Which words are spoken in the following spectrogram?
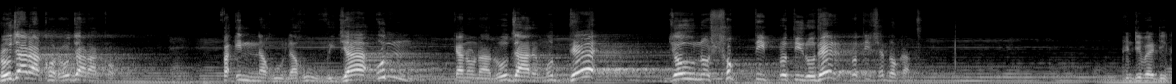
রোজা রাখো রোজা রাখো। কেননা রোজার মধ্যে যৌন শক্তি প্রতিরোধের প্রতিষেধক আছে। অ্যান্টিবায়োটিক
